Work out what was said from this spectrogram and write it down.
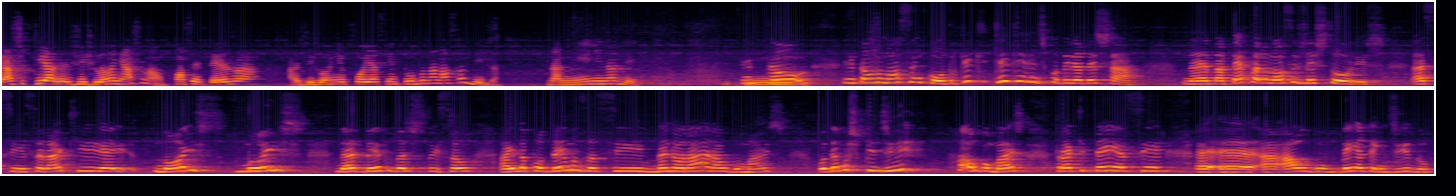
acha que a Gislane, acho não, com certeza a Gislane foi assim tudo na nossa vida, na minha e na dele. Então, e... então no nosso encontro, o que, que, que a gente poderia deixar? Né? Até para os nossos gestores. Assim, será que nós, mães, né, dentro da instituição, ainda podemos assim melhorar algo mais? Podemos pedir algo mais para que tenha assim, é, é, algo bem atendido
